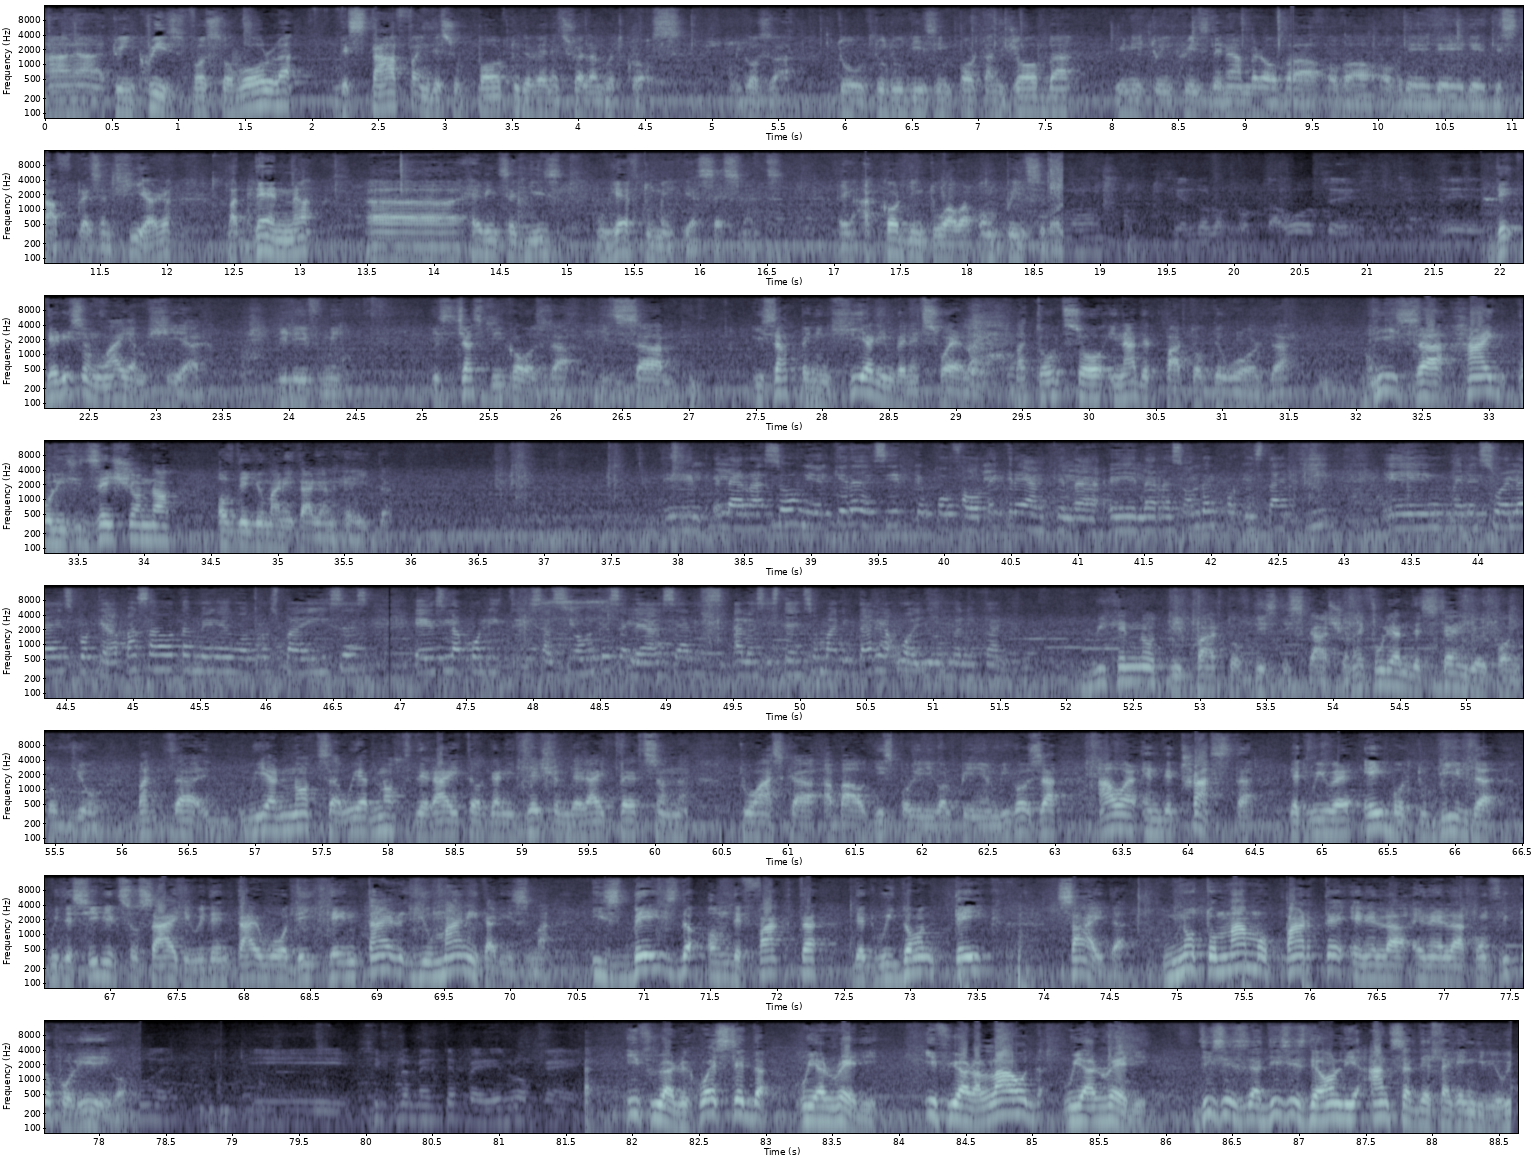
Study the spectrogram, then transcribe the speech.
uh, to increase first of all uh, the staff and the support to the Venezuelan Red Cross because uh, to, to do this important job uh, we need to increase the number of uh, of, uh, of the, the, the, staff present here but then uh, having said this we have to make the assessments uh, according to our own principle siendo los portavoces, eh, The, the reason why I'm here, believe me, is just because uh, it's, um, it's happening here in Venezuela, but also in other parts of the world. uh, this uh, high politicization of the humanitarian aid. el- la razón, y él quiere decir que por favor le crean que la, eh, la razón del por qué está aquí en Venezuela es porque ha pasado también en otros países, es la politización que se le hace al- a la asistencia humanitaria o ayuda humanitaria. We cannot be part of this discussion. I fully understand your point of view, but uh, we are not uh, we are not the right organization, the right person to ask uh, about this political opinion because uh, our and the trust uh, that we were able to build with the civil society, with the entire world, the, the entire humanitarism is based on the fact that we don't take side. No tomamos parte en el, en el conflicto político. If you are requested, we are ready. If you are allowed, we are ready. This is, uh, this is the only answer that I can give you.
